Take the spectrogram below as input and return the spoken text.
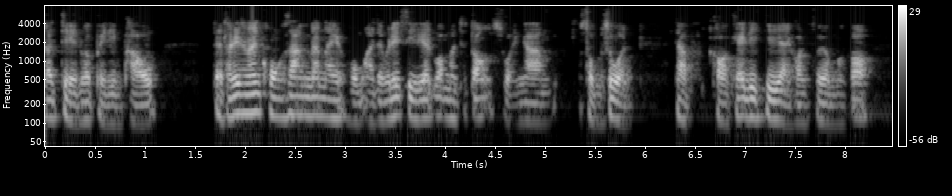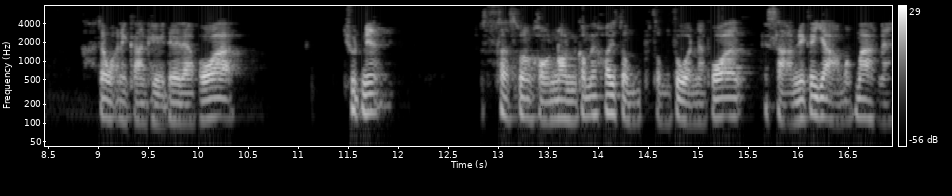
ชัดเจนว่าเป็นอิมเพลแต่ทั้งนี้ทั้งนั้นโครงสร้างด้านในผมอาจจะไม่ได้ซีเรียสว่ามันจะต้องสวยงามสมส่วนนะครับขอแค่ดีกรีใหญ่คอนเฟิร์มมันก็จังหวะในการเทรดได้แล้ว เพราะว่าชุดเนี้ยสัดส่วนของนอนก็ไม่ค่อยสมสมส่วนนะ เพราะว่าสามนี่ก็ยาวมากๆนะ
